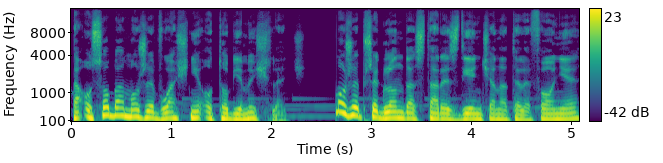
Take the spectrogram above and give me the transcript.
ta osoba może właśnie o tobie myśleć. Może przegląda stare zdjęcia na telefonie,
